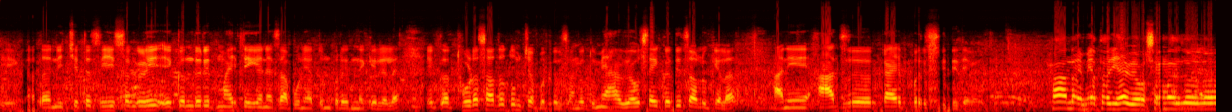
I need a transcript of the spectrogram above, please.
ठीक आता निश्चितच ही सगळी एकंदरीत माहिती घेण्याचा आपण यातून प्रयत्न केलेला आहे. एक थोडंसं आता तुमच्याबद्दल सांगा. तुम्ही हा व्यवसाय कधी चालू केला? आणि आज काय परिस्थिती त्या हां नाही मी आता ह्या व्यवसायामध्ये जो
